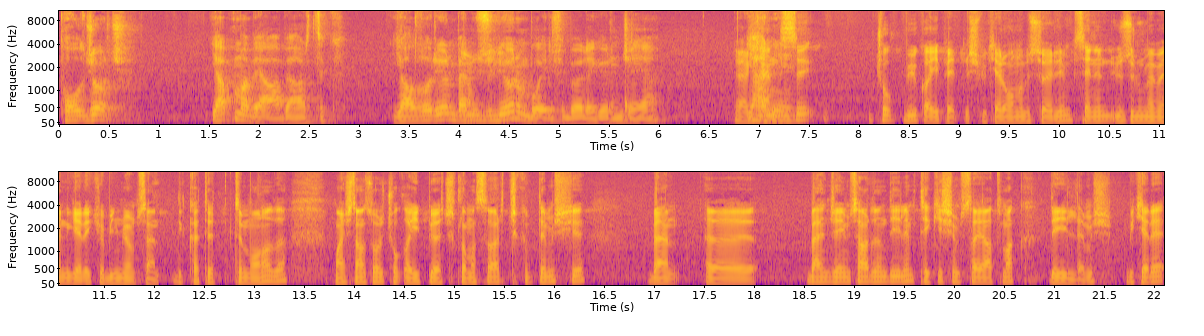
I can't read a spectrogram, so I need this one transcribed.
Paul George yapma be abi artık. Yalvarıyorum ben Yap. üzülüyorum bu herifi böyle görünce ya. Ya Yani- kendisi çok büyük ayıp etmiş bir kere onu bir söyleyeyim. Senin üzülmemen gerekiyor bilmiyorum sen dikkat ettin mi ona da. Maçtan sonra çok ayıp bir açıklaması var. Çıkıp demiş ki ben e, ben James Harden değilim tek işim sayı atmak değil demiş. Bir kere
